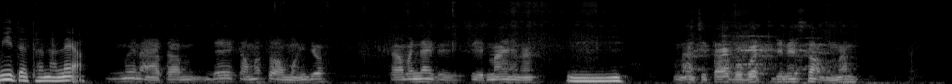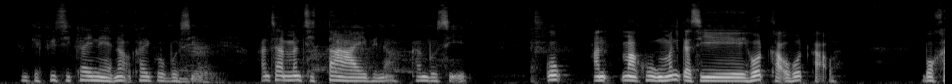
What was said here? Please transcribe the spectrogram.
มีแต่เท่านั้นแล้ว มื้อหน้าทำได้เขามาส่องเหมือนอยู่กามันยังสิสีดไม้หั่นนะอืมมันอาจสิตายบ่เบิดอยู่ในซ่องมันมันก็คือสิไข่แน่เนาะไข่กว่าบ่สีดคันฉันมันสิตายพี่น้องคันบ่สีดกกอันมาคุงมันก็สิหดเขาหดเขาบ่ข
